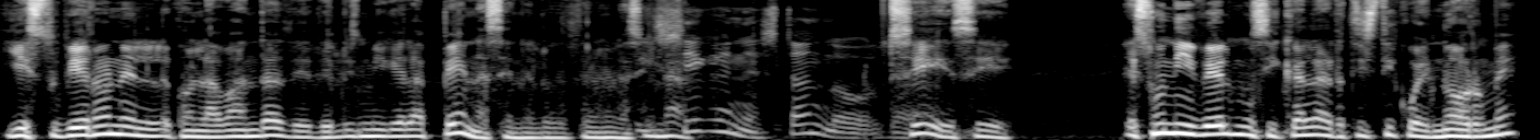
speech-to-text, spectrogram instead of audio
y estuvieron con la banda de, de Luis Miguel apenas en el Auditorio Y Nacional. siguen estando. o sea, Sí, sí. Es un nivel musical artístico enorme.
